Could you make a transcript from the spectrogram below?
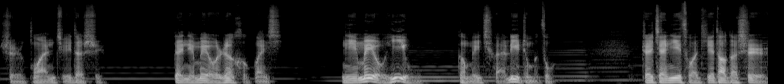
是公安局的事，跟你没有任何关系。你没有义务，更没权利这么做。之前你所提到的事，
